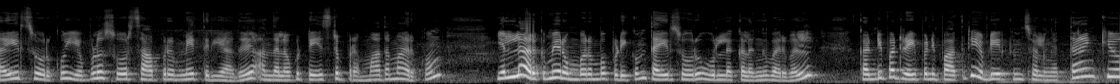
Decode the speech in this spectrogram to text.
தயிர் சோறுக்கும் எவ்வளோ சோறு சாப்பிட்றோம்னே தெரியாது. அந்த அளவுக்கு டேஸ்ட்டு பிரமாதமாக இருக்கும். எல்லாருக்குமே ரொம்ப ரொம்ப பிடிக்கும் தயிர் சோறு உருளைக்கிழங்கு வறுவல். கண்டிப்பாக ட்ரை பண்ணி பார்த்துட்டு எப்படி இருக்குன்னு சொல்லுங்கள் தேங்க்யூ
